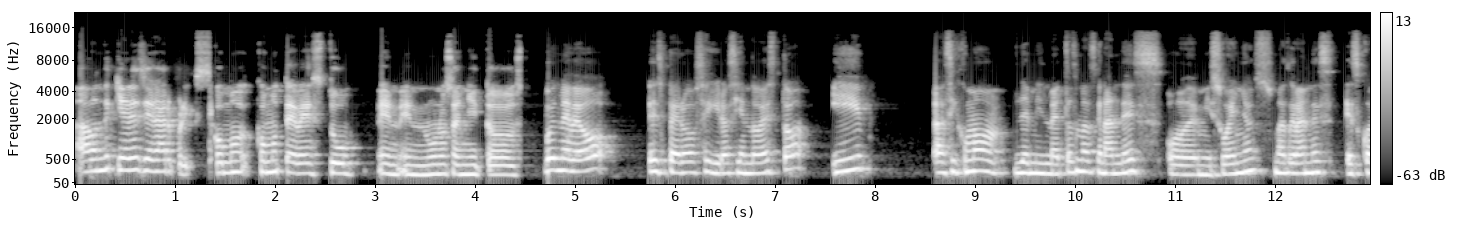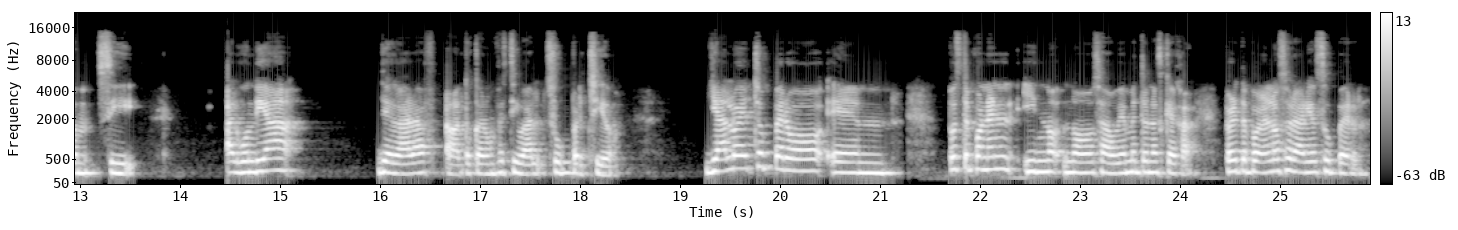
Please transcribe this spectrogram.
¿a dónde quieres llegar, Prix? ¿Cómo, cómo te ves tú en, en unos añitos? Pues me veo, espero seguir haciendo esto y así como de mis metas más grandes o de mis sueños más grandes es con si algún día llegar a, a tocar un festival súper chido. Ya lo he hecho, pero en pues te ponen, y no, no, o sea, obviamente no es queja, pero te ponen los horarios súper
